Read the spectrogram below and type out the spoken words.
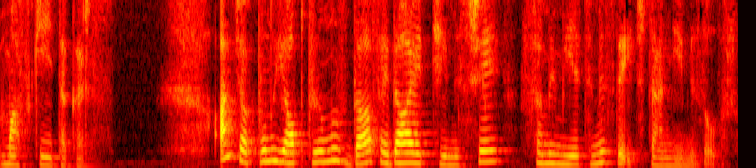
maskeyi takarız. Ancak bunu yaptığımızda feda ettiğimiz şey samimiyetimiz ve içtenliğimiz olur.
